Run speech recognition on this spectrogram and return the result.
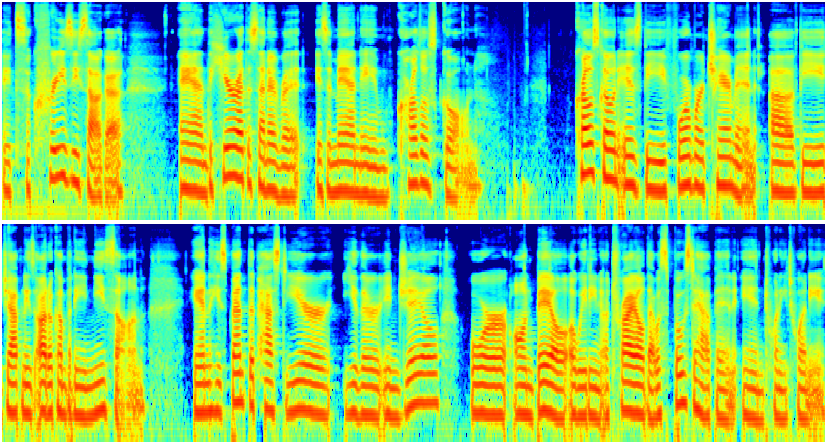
It's a crazy saga, and the hero at the center of it is a man named Carlos Ghosn. Carlos Ghosn is the former chairman of the Japanese auto company Nissan, and he spent the past year either in jail or on bail awaiting a trial that was supposed to happen in 2020.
